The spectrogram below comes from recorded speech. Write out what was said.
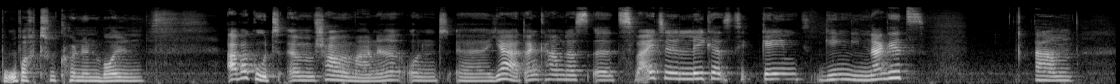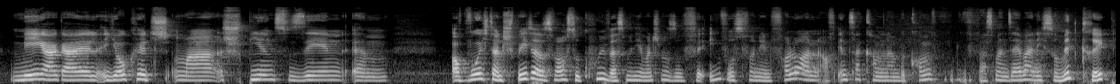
beobachten können wollen. Aber gut, ähm, schauen wir mal. Ne? Und äh, ja, dann kam das äh, zweite Lakers-Game gegen die Nuggets. Ähm, mega geil, Jokic mal spielen zu sehen. Ähm, obwohl ich dann später, das war auch so cool, was man ja manchmal so für Infos von den Followern auf Instagram dann bekommt, was man selber nicht so mitkriegt,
